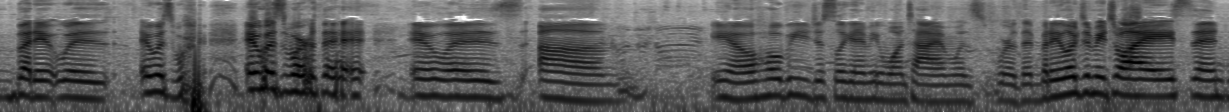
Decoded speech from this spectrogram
but it was it was it was worth it. It was um, you know, Hobi just looking at me one time was worth it, but he looked at me twice and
